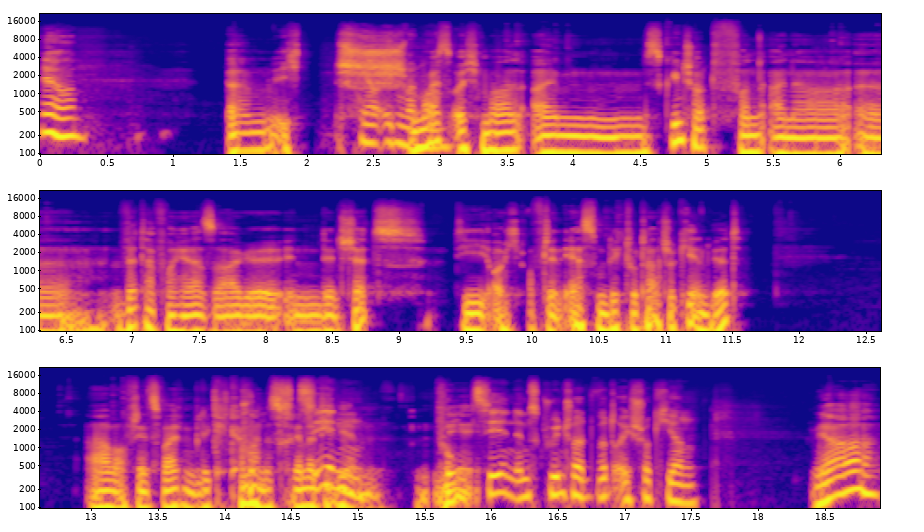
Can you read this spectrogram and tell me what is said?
Ja. Ähm, ich Ja, schmeiß euch mal einen Screenshot von einer äh, Wettervorhersage in den Chat, die euch auf den ersten Blick total schockieren wird. Aber auf den zweiten Blick kann man Punkt es relativieren. Punkt Nee, 10 im Screenshot wird euch schockieren. ja,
